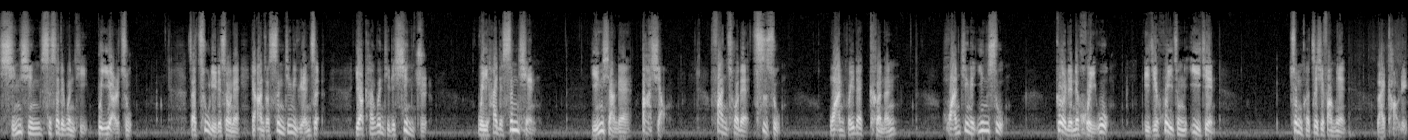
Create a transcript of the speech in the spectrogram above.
形形色色的问题不一而足，在处理的时候呢，要按照圣经的原则，要看问题的性质、危害的深浅、影响的大小、犯错的次数、挽回的可能、环境的因素、个人的悔悟以及会众的意见，综合这些方面。来考虑，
